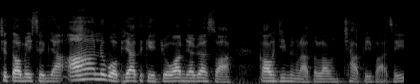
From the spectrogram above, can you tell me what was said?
ချစ်တော်မိတ်ဆွေများအားလုံးပေါ်ဘုရားသခင်ကြွယ်ဝများပြားစွာကောင်းချီးမင်္ဂလာတလောင်းချပေးပါစေ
